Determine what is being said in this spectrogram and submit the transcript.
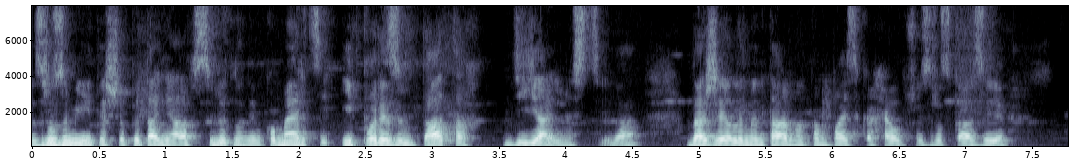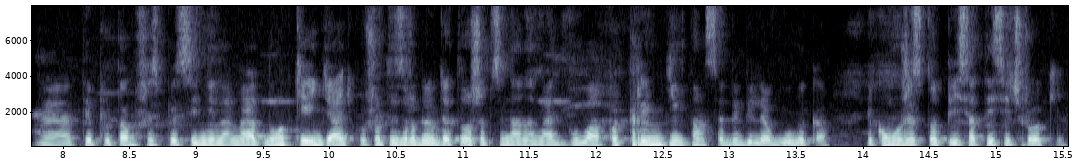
зрозумієте, що питання абсолютно не в комерції, і по результатах діяльності. Да? навіть елементарно там паська Help щось розказує, е, типу там щось по ціні на мед. Ну окей, дядьку, що ти зробив для того, щоб ціна на мед була? Потрендів там себе біля вулика, якому вже 150 тисяч років.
